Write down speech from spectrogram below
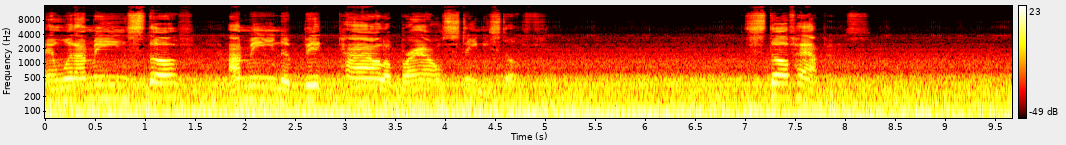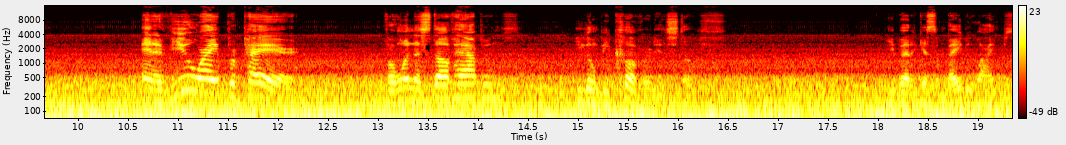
And when I mean stuff, I mean the big pile of brown, steamy stuff. Stuff happens. And if you ain't prepared for when the stuff happens, you're going to be covered in stuff. You better get some baby wipes.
